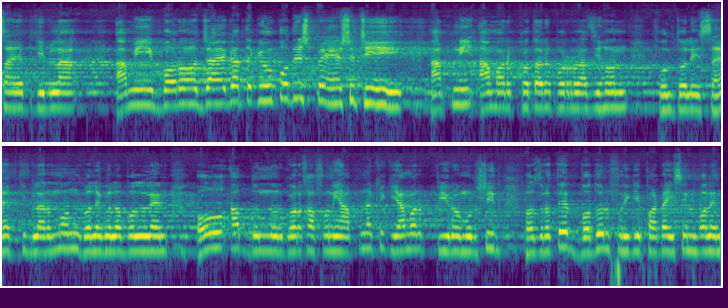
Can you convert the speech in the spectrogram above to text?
সাহেব কিবলা আমি বড় জায়গা থেকে উপদেশ পেয়ে এসেছি। আপনি আমার কথার উপর রাজি হন। ফুলতলি সাহেব কিবলার মন গলে গলে বললেন, ও আব্দুল নূর গোরখাফনি, আপনাকে কি আমার পীর মুর্শিদ হজরতে বদর ফুরিকি পাঠাইছেন বলেন?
